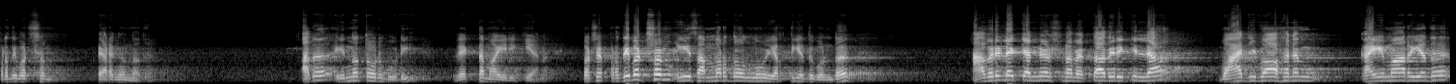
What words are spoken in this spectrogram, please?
പ്രതിപക്ഷം ഇറങ്ങുന്നത്. അത് ഇന്നത്തോടു കൂടി വ്യക്തമായിരിക്കുകയാണ്. പക്ഷെ പ്രതിപക്ഷം ഈ സമ്മർദ്ദമൊന്നും ഉയർത്തിയത് കൊണ്ട് അവരിലേക്ക് അന്വേഷണം എത്താതിരിക്കില്ല. വാജിവാഹനം കൈമാറിയത്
